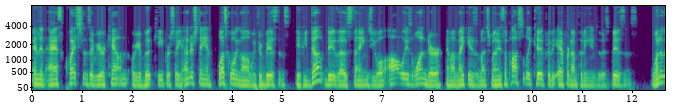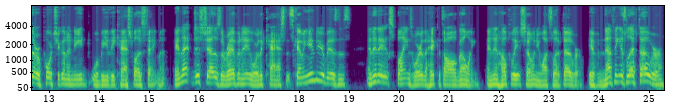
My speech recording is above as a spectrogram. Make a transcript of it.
and then ask questions of your accountant or your bookkeeper so you understand what's going on with your business. If you don't do those things, you will always wonder, am I making as much money as I possibly could for the effort I'm putting into this business? One of the reports you're going to need will be the cash flow statement. And that just shows the revenue or the cash that's coming into your business and then it explains where the heck it's all going. And then hopefully it's showing you what's left over. If nothing is left over,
